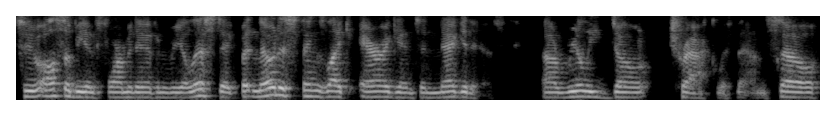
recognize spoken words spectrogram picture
to also be informative and realistic. But notice things like arrogant and negative uh, really don't track with them. So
